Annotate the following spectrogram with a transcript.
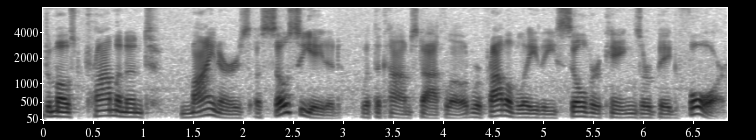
The most prominent miners associated with the Comstock lode were probably the Silver Kings or Big Four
